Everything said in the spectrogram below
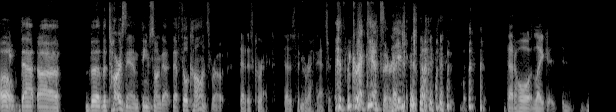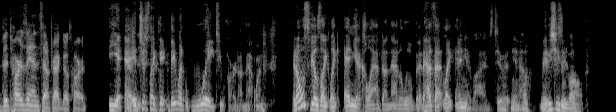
Oh, that uh, the the Tarzan theme song that that Phil Collins wrote. That is correct. That is the Yeah. correct answer. That's the correct answer, right? that whole like the Tarzan soundtrack goes hard. Yeah, it's just like they, they went way too hard on that one. It almost feels like like Enya collabed on that a little bit. It has that like Enya vibes to it, you know. Maybe she's involved.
